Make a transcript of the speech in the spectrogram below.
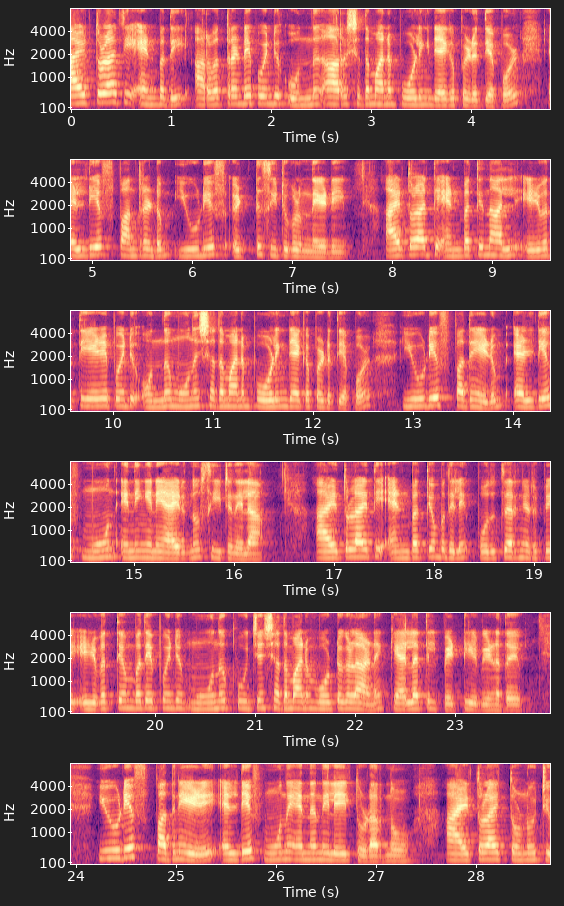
ആയിരത്തി തൊള്ളായിരത്തി എൺപതിൽ അറുപത്തിരണ്ട് പോയിന്റ് ഒന്ന് ആറ് ശതമാനം പോളിംഗ് രേഖപ്പെടുത്തിയപ്പോൾ എൽ ഡി എഫ് പന്ത്രണ്ടും യു ഡി എഫ് എട്ട് സീറ്റുകളും നേടി. ആയിരത്തി തൊള്ളായിരത്തി എൺപത്തിനാലിൽ എഴുപത്തിയേഴ് പോയിന്റ് ഒന്ന് മൂന്ന് ശതമാനം പോളിംഗ് രേഖപ്പെടുത്തിയപ്പോൾ യു ഡി എഫ് പതിനേഴും എൽ ഡി എഫ് മൂന്ന് എന്നിങ്ങനെയായിരുന്നു സീറ്റ് നില. ആയിരത്തി തൊള്ളായിരത്തി എൺപത്തി ഒമ്പതിലെ പൊതു തെരഞ്ഞെടുപ്പിൽ എഴുപത്തി ഒമ്പത് പോയിന്റ് മൂന്ന് പൂജ്യം ശതമാനം വോട്ടുകളാണ് കേരളത്തിൽ പെട്ടിയിൽ വീണത്. യു ഡി എഫ് പതിനേഴ് എൽ ഡി എഫ് മൂന്ന് എന്ന നിലയിൽ തുടർന്നു. ആയിരത്തി തൊള്ളായിരത്തി തൊണ്ണൂറ്റി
